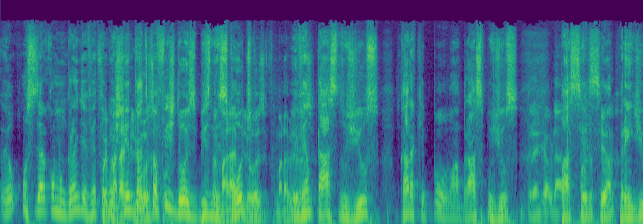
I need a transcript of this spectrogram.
eu considero como um grande evento. Foi eu gostei tanto que eu fiz dois, Business Foi Coach. maravilhoso, foi maravilhoso. Eventaço do Gilson. Um cara que, pô, um abraço pro Gilson. Grande abraço, Parceiro, parceiro. que eu aprendi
